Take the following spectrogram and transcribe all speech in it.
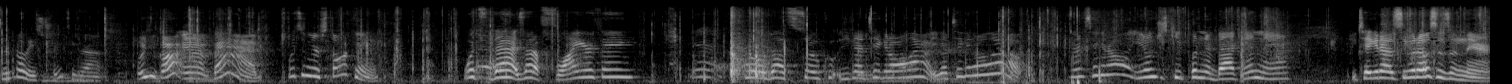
Look at all these treats you got. What you got in that bag? What's in your stocking? What's that? Is that a flyer thing? Yeah. Oh, that's so cool. You gotta take it all out. You gotta take it all out. You gotta take it all out. You don't just keep putting it back in there. You take it out, see what else is in there.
